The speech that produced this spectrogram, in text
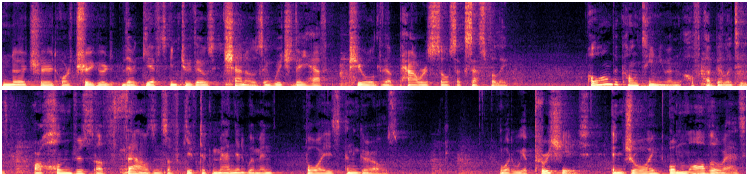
nurtured or triggered their gifts into those channels in which they have fueled their powers so successfully. Along the continuum of abilities are hundreds of thousands of gifted men and women, boys and girls. What we appreciate, enjoy, or marvel at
